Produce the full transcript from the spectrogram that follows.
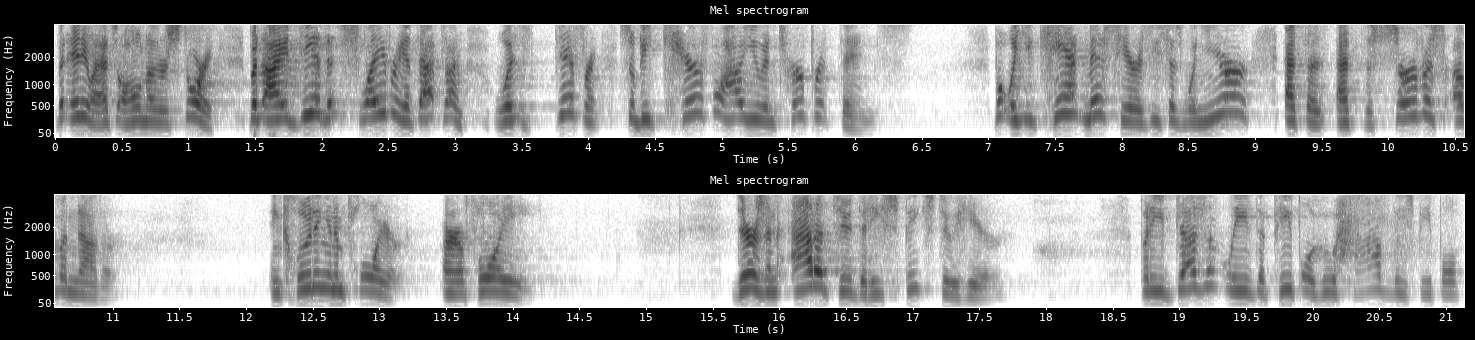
But anyway, that's a whole other story. But the idea that slavery at that time was different. So be careful how you interpret things. But what you can't miss here is he says, when you're at the, at the service of another, including an employer or an employee, there's an attitude that he speaks to here, but he doesn't leave the people who have these people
